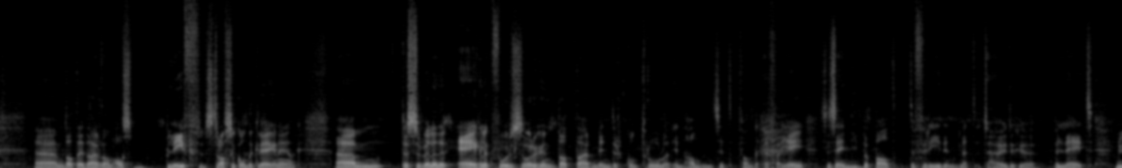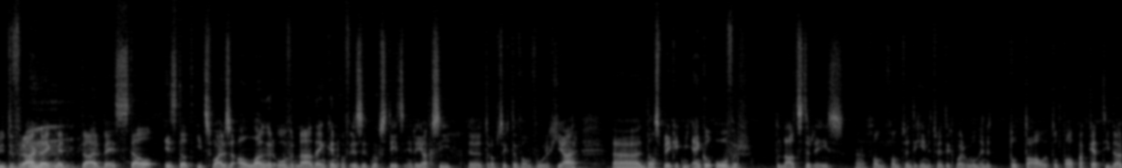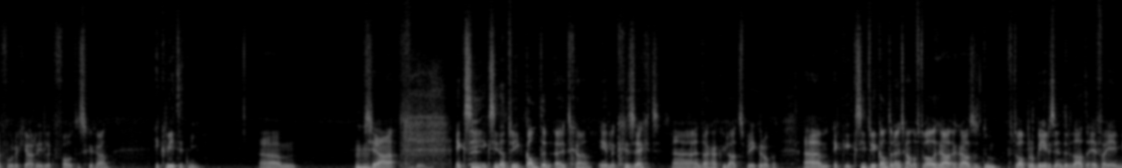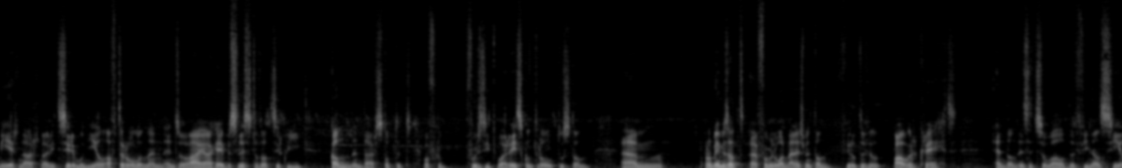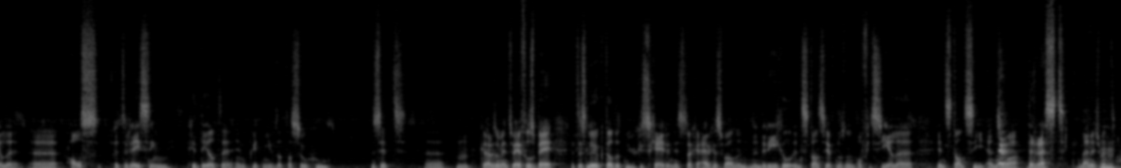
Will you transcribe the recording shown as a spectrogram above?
Ehm, dat hij daar dan als bleef strafseconden krijgen eigenlijk. Ehm, dus ze willen er eigenlijk voor zorgen dat daar minder controle in handen zit van de FIA. Ze zijn niet bepaald tevreden met het huidige beleid. Nu, de vraag die ik mij daarbij stel, is dat iets waar ze al langer over nadenken, of is het nog steeds in reactie eh, ten opzichte van vorig jaar? Eh, dan spreek ik niet enkel over de laatste race eh, van, van 2021, maar gewoon in het totaal, het totaalpakket die daar vorig jaar redelijk fout is gegaan. Ik weet het niet. Mhm. Tja, ik zie, ik zie dat twee kanten uitgaan, eerlijk gezegd. Eh, en dan ga ik u laten spreken, Robbe. Ehm, ik, ik zie twee kanten uitgaan. Oftewel ga, gaan ze het doen, oftewel proberen ze inderdaad de FIA meer naar, naar iets ceremonieel af te rollen. En, en zo, ah ja, jij beslist of dat circuit kan en daar stopt het. Of je voorziet wat racecontrol toestanden. Ehm, het probleem is dat eh, Formula One Management dan veel te veel power krijgt. En dan is het zowel de financiële eh, als het racing gedeelte. En ik weet niet of dat, dat zo goed zit. Eh, hm, ik heb daar zo mijn twijfels bij. Het is leuk dat het nu gescheiden is. Dat je ergens wel een, een regelinstantie hebt, dus een officiële instantie en zo wat de rest, het management. Mhm.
